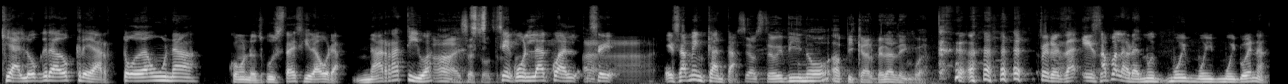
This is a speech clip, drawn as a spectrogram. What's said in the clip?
que ha logrado crear toda una, como nos gusta decir ahora, narrativa, ah, según la cual se... Ah. Esa me encanta. O sea, usted hoy vino a picarme la lengua. Pero esa, esa palabra es muy, muy, muy, muy buena.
